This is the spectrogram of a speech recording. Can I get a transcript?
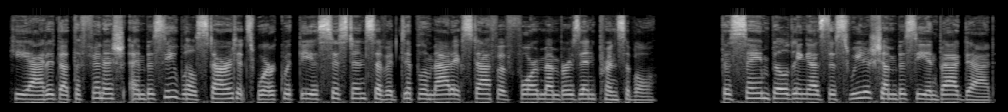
He added that the Finnish embassy will start its work with the assistance of a diplomatic staff of four members in principle. The same building as the Swedish embassy in Baghdad.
